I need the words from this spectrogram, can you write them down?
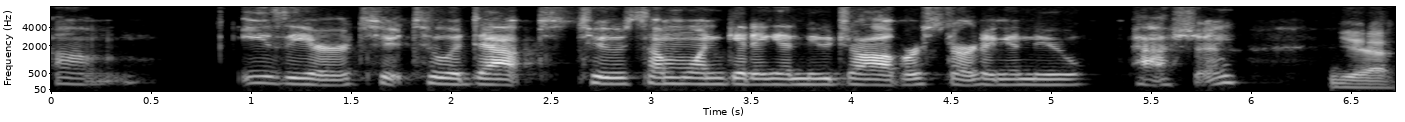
um, easier to to adapt to someone getting a new job or starting a new passion. Yeah,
